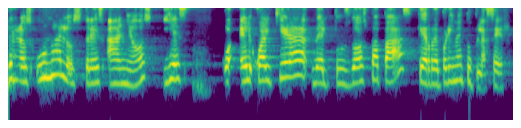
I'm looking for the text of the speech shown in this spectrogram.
de los 1 a los 3 años y es el, cualquiera de tus dos papás que reprime tu placer.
